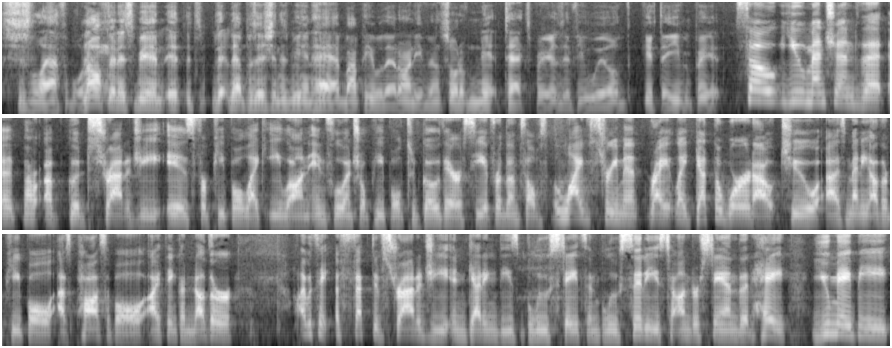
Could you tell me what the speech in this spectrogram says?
It's just laughable. And often it's being it, it's, th- that position is being had by people that aren't even sort of net taxpayers, if you will, if they even pay it. So you mentioned that a, a good strategy is for people like Elon, influential people, to go there, see it for themselves, live stream it, right? Like get the word out to as many other people as possible. I think another. I would say effective strategy in getting these blue states and blue cities to understand that, hey, you may be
